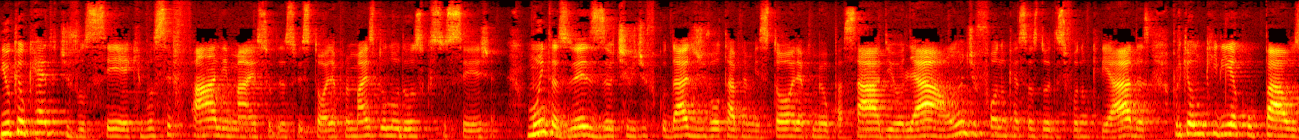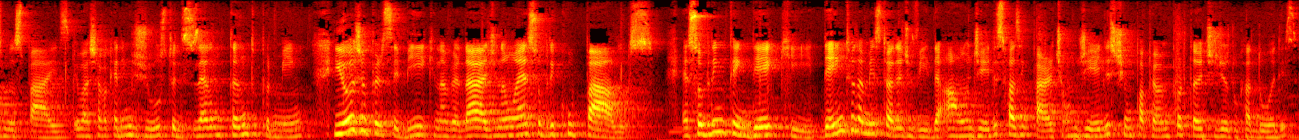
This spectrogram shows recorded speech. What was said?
E o que eu quero de você é que você fale mais sobre a sua história, por mais doloroso que isso seja. Muitas vezes eu tive dificuldade de voltar para minha história, para o meu passado e olhar onde foram que essas dores foram criadas, porque eu não queria culpar os meus pais. Eu achava que era injusto, eles fizeram tanto por mim. E hoje eu percebi que, na verdade, não é sobre culpá-los. É sobre entender que, dentro da minha história de vida, aonde eles fazem parte, onde eles tinham um papel importante de educadores,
